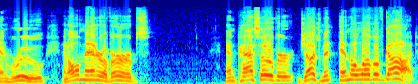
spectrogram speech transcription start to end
and rue and all manner of herbs, and pass over judgment and the love of God.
